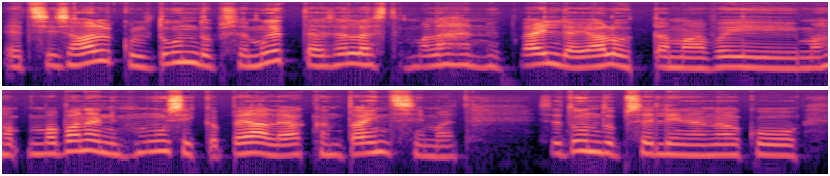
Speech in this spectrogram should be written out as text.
et siis algul tundub see mõte sellest, et ma lähen nüüd välja jalutama või ma, ma panen nüüd muusika peale ja hakkan tantsima, et see tundub selline nagu äh,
